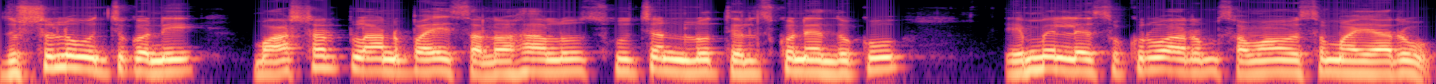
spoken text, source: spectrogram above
దృష్టిలో ఉంచుకొని మాస్టర్ ప్లాన్పై సలహాలు సూచనలు తెలుసుకునేందుకు ఎమ్మెల్యే శుక్రవారం సమావేశమయ్యారు.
